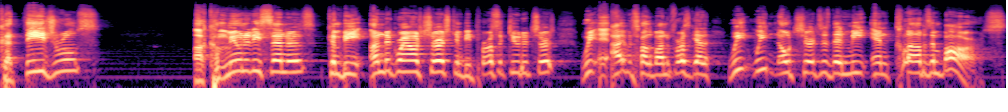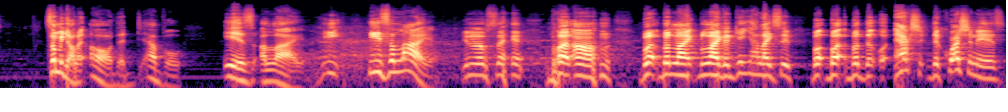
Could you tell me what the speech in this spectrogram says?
cathedrals, uh, community centers, can be underground church, can be persecuted church. We I even talked about in the first gathering. We we know churches that meet in clubs and bars. Some of y'all like, oh, the devil is a liar. He he's a liar. You know what I'm saying? But um, but but like but like again, like say, but but but the actually the question is,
